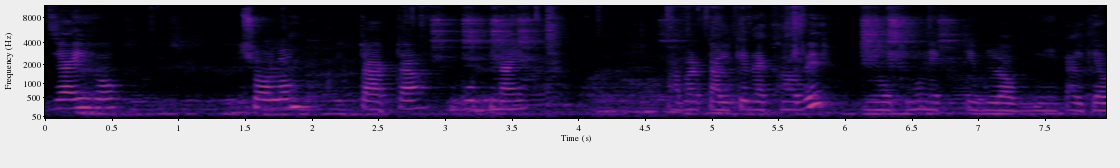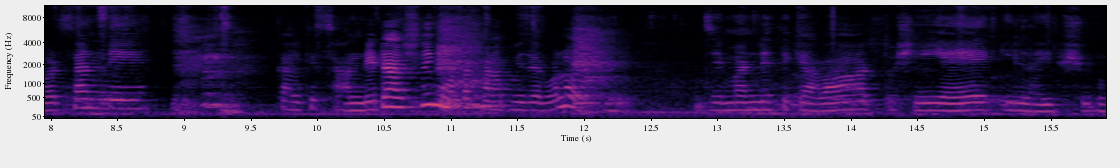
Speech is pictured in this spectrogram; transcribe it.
যাই হোক, চলো, টাটা গুড নাইট আবার কালকে দেখা হবে নতুন একটি ব্লগ নিয়ে। কালকে আবার সানডে কালকে সানডেটা আসলেই মনটা খারাপ হয়ে যায়, বলো? যে মানডে থেকে আবার তো সেই একই লাইফ শুরু।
